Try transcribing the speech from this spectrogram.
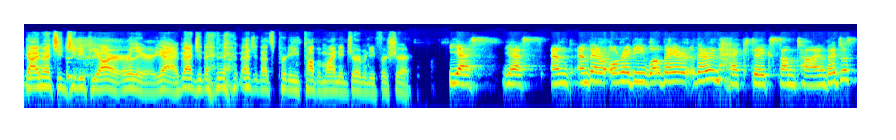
Guy mentioned GDPR earlier. Yeah. I imagine that, imagine that's pretty top of mind in Germany for sure. Yes. Yes. And, and they're already, well, they're, they're in hectic sometimes. They just,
